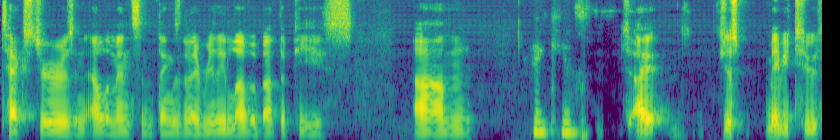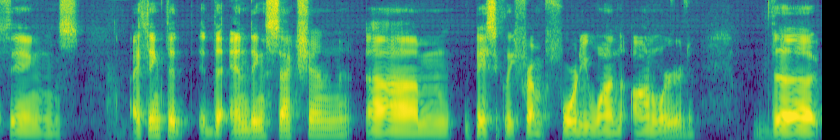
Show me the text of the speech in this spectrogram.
textures and elements and things that I really love about the piece. Um, Thank you. I just maybe two things. I think that the ending section, um, basically from 41 onward, the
